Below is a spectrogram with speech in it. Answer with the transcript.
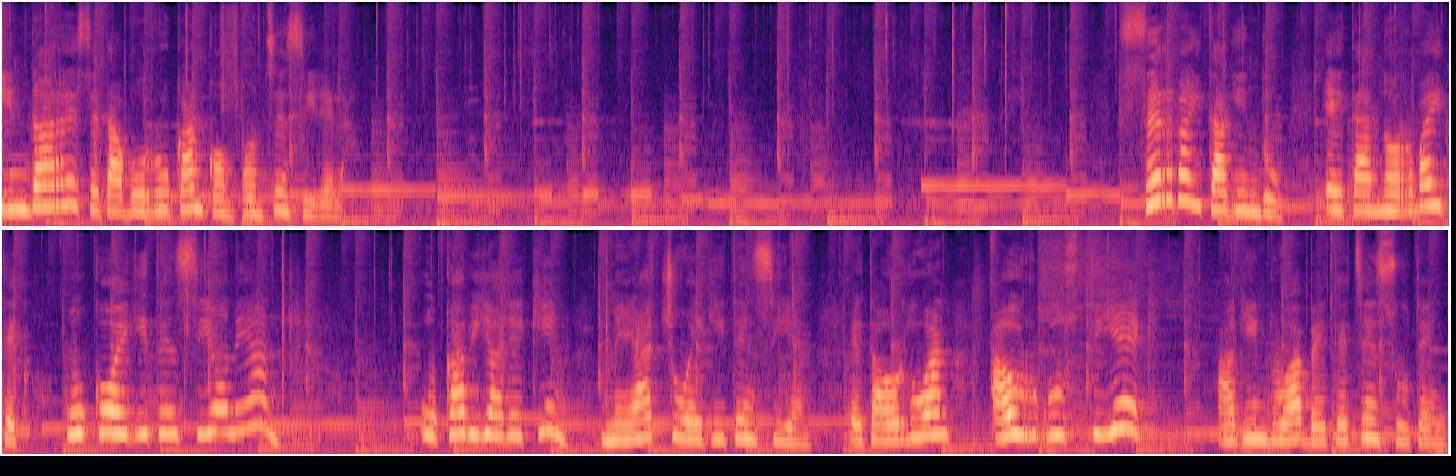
indarrez eta burrukan konpontzen zirela. Zerbait agindu eta norbaitek uko egiten zionean, ukabiarekin mehatxu egiten zien eta orduan aur guztiek agindua betetzen zuten.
